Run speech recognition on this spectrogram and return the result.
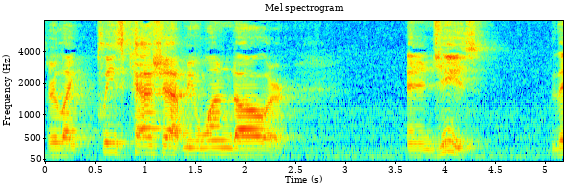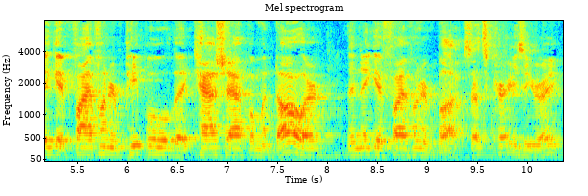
They're like, please cash app me one dollar. And geez, they get 500 people that cash app them a dollar, then they get 500 bucks. That's crazy, right?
